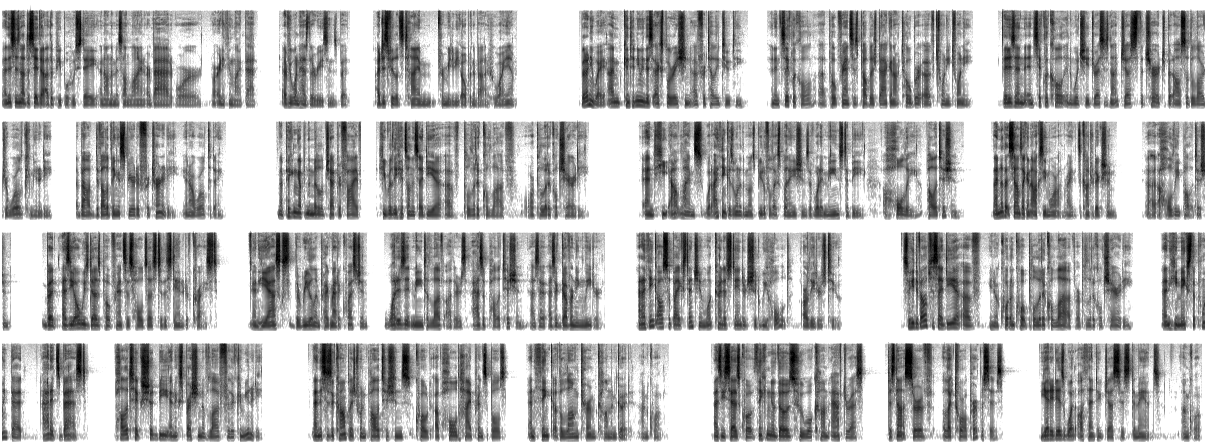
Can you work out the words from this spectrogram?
And this is not to say that other people who stay anonymous online are bad or or anything like that. Everyone has their reasons, but I just feel it's time for me to be open about who I am. But anyway, I'm continuing this exploration of Fratelli Tutti, an encyclical uh, Pope Francis published back in October of 2020. It is an encyclical in which he addresses not just the church, but also the larger world community about developing a spirit of fraternity in our world today. Now, picking up in the middle of chapter 5, he really hits on this idea of political love or political charity. And he outlines what I think is one of the most beautiful explanations of what it means to be a holy politician. I know that sounds like an oxymoron, right? It's a contradiction, uh, a holy politician. But as he always does, Pope Francis holds us to the standard of Christ. And he asks the real and pragmatic question what does it mean to love others as a politician, as a, as a governing leader? And I think also by extension, what kind of standards should we hold our leaders to? So he develops this idea of, you know, quote unquote political love or political charity. And he makes the point that, at its best, politics should be an expression of love for the community. And this is accomplished when politicians, quote, uphold high principles and think of the long term common good. Unquote. As he says, quote, thinking of those who will come after us does not serve electoral purposes, yet it is what authentic justice demands. Unquote.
